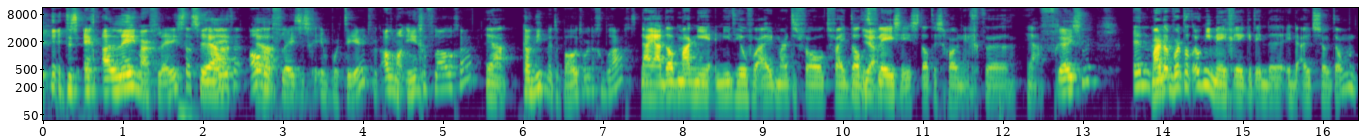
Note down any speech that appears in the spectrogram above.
Het is echt alleen maar vlees dat ze Ja, eten. Al ja. dat vlees is geïmporteerd, wordt allemaal ingevlogen. ja. Kan niet met de boot worden gebracht. Nou ja, dat maakt niet, niet heel veel uit, maar het is vooral het feit dat het vlees is. Dat is gewoon echt, eh, ja. Vreselijk. En Maar dan wordt dat ook niet meegerekend in de, in de uitstoot dan? Want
